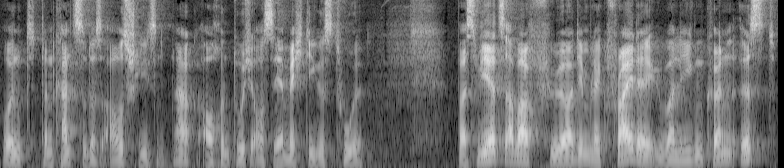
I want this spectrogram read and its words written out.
und dann kannst du das ausschließen. Ja, auch ein durchaus sehr mächtiges Tool. Was wir jetzt aber für den Black Friday überlegen können, ist,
